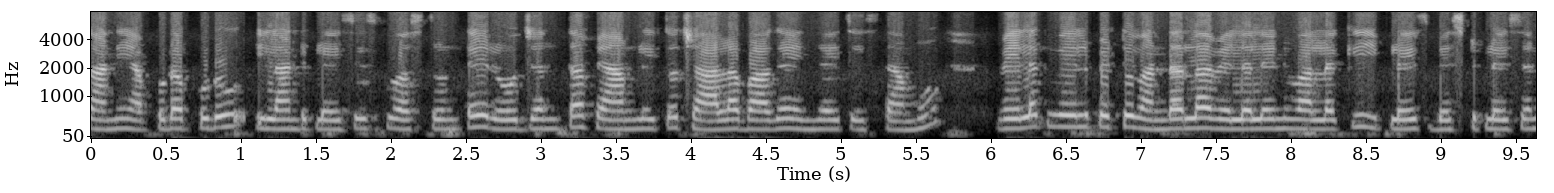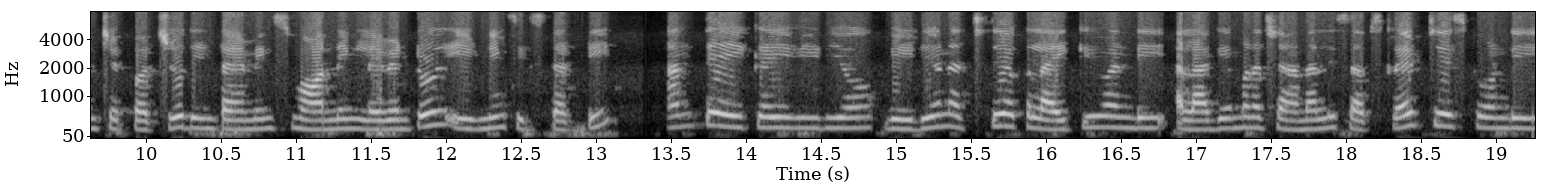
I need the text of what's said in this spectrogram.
కానీ అప్పుడప్పుడు ఇలాంటి ప్లేసెస్కి వస్తుంటే రోజంతా ఫ్యామిలీతో చాలా బాగా ఎంజాయ్ చేస్తాము. వేలకు వేలు పెట్టి వండర్లా వెళ్ళలేని వాళ్ళకి ఈ ప్లేస్ బెస్ట్ ప్లేస్ అని చెప్పొచ్చు. దీని timings morning eleven to evening six thirty. అంతే ఇక ఈ వీడియో. వీడియో నచ్చితే ఒక లైక్ ఇవ్వండి. అలాగే మన ఛానల్ని సబ్స్క్రైబ్ చేసుకోండి.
